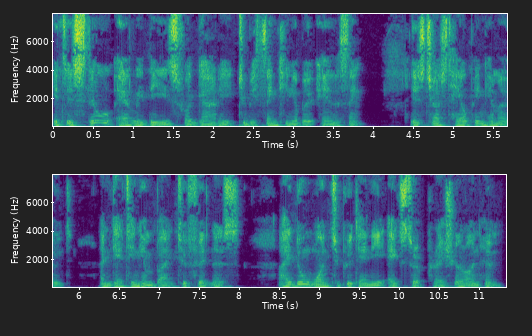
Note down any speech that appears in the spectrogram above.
It is still early days for Gary to be thinking about anything. It's just helping him out and getting him back to fitness. I don't want to put any extra pressure on him.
